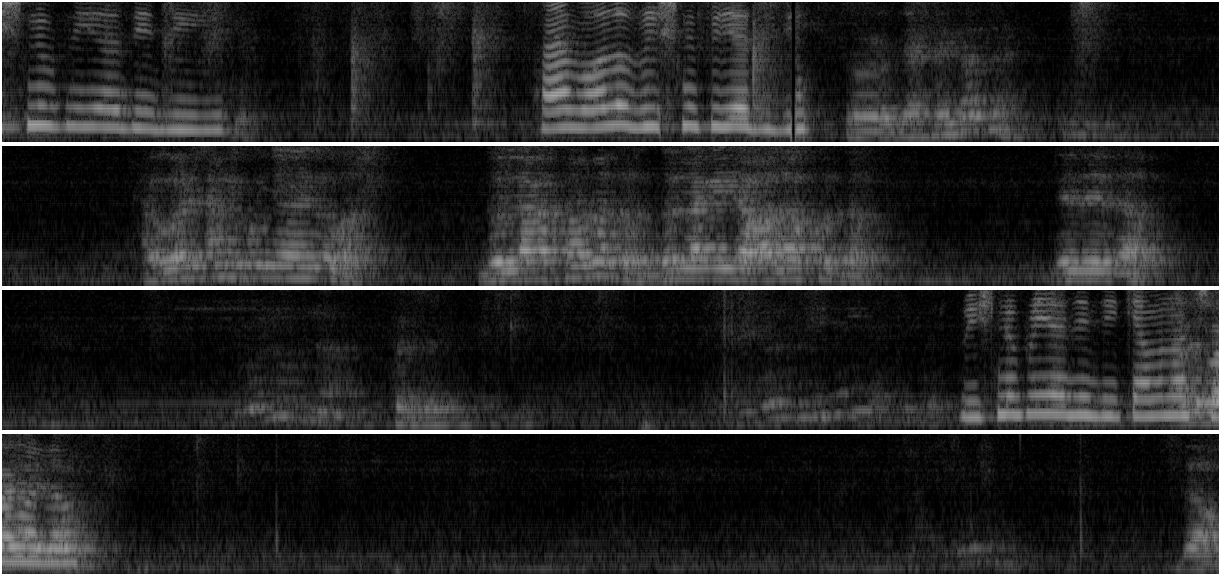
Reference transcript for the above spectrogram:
বিষ্ণুপ্রিয়া দিদি। হ্যাঁ বলো বিষ্ণুপ্রিয়া দিদি। তো দেখাই দাও না ঠাকুর ঘরের সামনে কোন জায়গায় দেবা দোল লাগাতে হবে তো? দোল লাগিয়ে দাও আলাপ করে দাও। দে দে দাও। বলুক না। তো যে- বিষ্ণুপ্রিয়া দিদি কেমন আছো বলো দাও। দাও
